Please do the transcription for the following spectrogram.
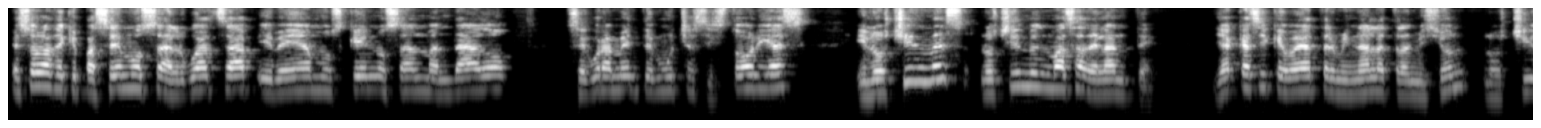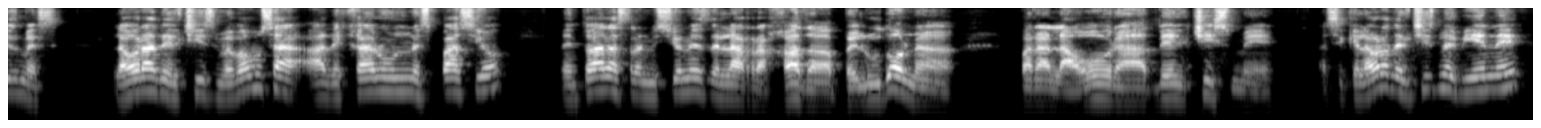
Es hora de que pasemos al WhatsApp y veamos qué nos han mandado. seguramente muchas historias, y los chismes, los chismes más adelante. Ya casi que voy a terminar la transmisión, los chismes, la hora del chisme. Vamos a, dejar un espacio en todas las transmisiones de la rajada peludona para la hora del chisme. Así que la hora del chisme viene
